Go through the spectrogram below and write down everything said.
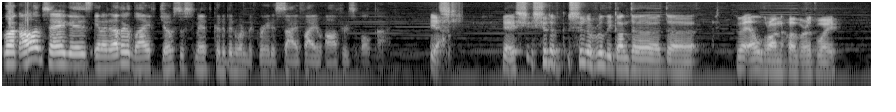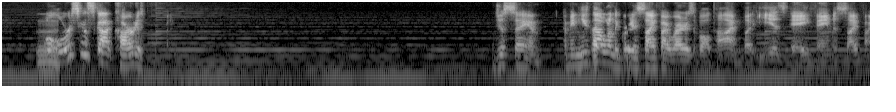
Look, all I'm saying is, in another life, Joseph Smith could have been one of the greatest sci-fi authors of all time. Yeah, yeah, sh- should have should have really gone the the the L. Ron Hubbard way. Well, Mm. Orson Scott Card is. Just saying. I mean, he's not one of the greatest sci-fi writers of all time, but he is a famous sci-fi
